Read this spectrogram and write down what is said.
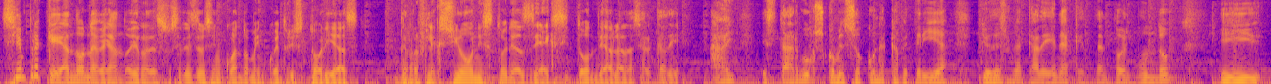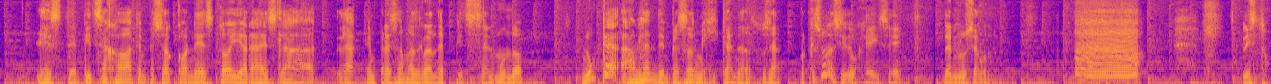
Siempre que ando navegando en redes sociales, de vez en cuando me encuentro historias de reflexión, historias de éxito, donde hablan acerca de, ay, Starbucks comenzó con una cafetería y hoy es una cadena que está en todo el mundo. Y este Pizza Hut empezó con esto y ahora es la, empresa más grande de pizzas en el mundo. Nunca hablan de empresas mexicanas. O sea, ¿por qué son así de ojéis, eh? Denme un segundo. Listo.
